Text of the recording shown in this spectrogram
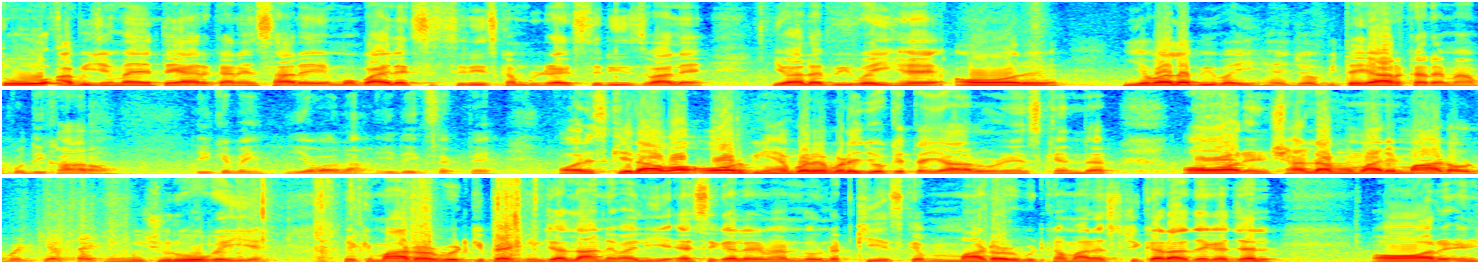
तो अभी जो मैंने तैयार करें सारे मोबाइल एक्सेसरीज़ कंप्यूटर एक्सेसरीज़ वाले, ये वाला भी वही है और ये वाला भी वही है जो अभी तैयार करें मैं आपको दिखा रहा हूँ। ठीक है भाई? ये वाला, ये देख सकते हैं। और इसके अलावा और भी हैं बड़े बड़े जो कि तैयार हो रहे हैं इसके अंदर। और इन अब हमारे मार्ड ऑर्बिट की पैकिंग भी शुरू हो गई है क्योंकि मार्ट ऑर्बिट की पैकिंग जल्द आने वाली है। ऐसे कलर में हम लोग रखी है, इसके मार्ट ऑर्बिट का हमारा स्टिकर आ जाएगा जल्द। और इन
